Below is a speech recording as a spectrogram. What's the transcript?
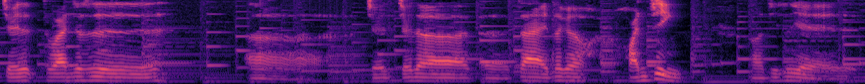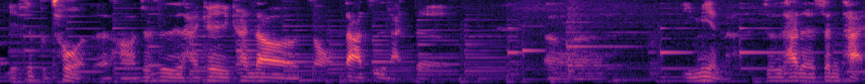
觉得，突然就是呃，觉觉得呃，在这个环境啊、其实也也是不错的哈，就是还可以看到这种大自然的呃。一面啊，就是它的生态。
